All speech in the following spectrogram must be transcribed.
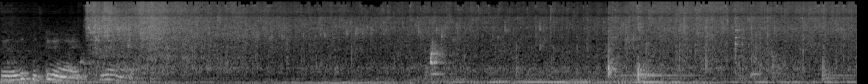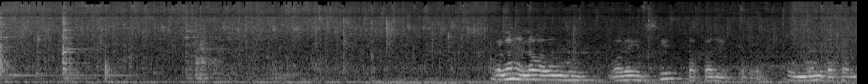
இது வந்து குட்டி வெங்காயம். சின்ன நல்லா வதங்கி வதங்கிடுச்சு. தக்காளி போடுறோம் ஒரு மூணு தக்காளி.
